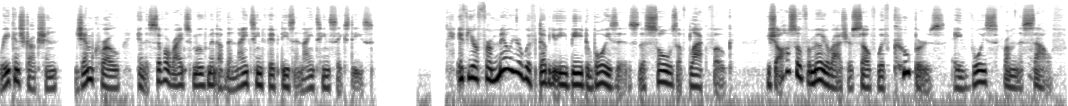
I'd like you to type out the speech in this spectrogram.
Reconstruction, Jim Crow, and the civil rights movement of the 1950s and 1960s. If you're familiar with W.E.B. Du Bois's The Souls of Black Folk, you should also familiarize yourself with Cooper's A Voice from the South,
